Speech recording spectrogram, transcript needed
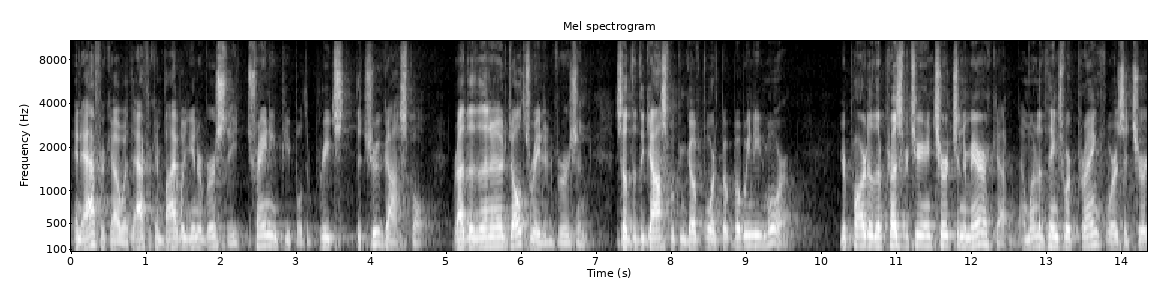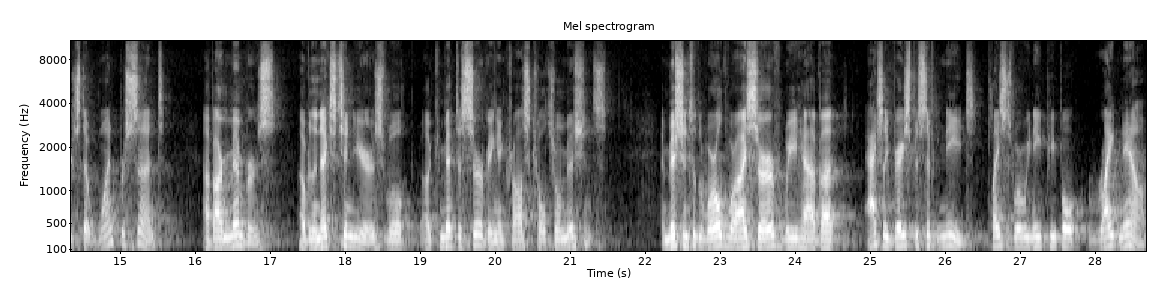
in Africa with African Bible University, training people to preach the true gospel rather than an adulterated version so that the gospel can go forth. But, but we need more. You're part of the Presbyterian Church in America. And one of the things we're praying for as a church that 1% of our members over the next 10 years will uh, commit to serving in cross cultural missions. A mission to the world where I serve, we have uh, actually very specific needs places where we need people right now.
